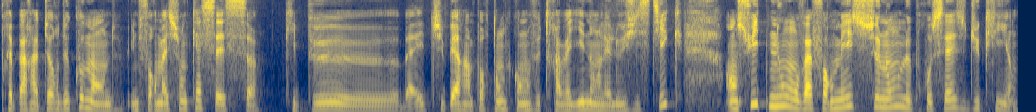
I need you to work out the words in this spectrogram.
Préparateur de commandes, une formation CACES, qui peut euh, bah, être super importante quand on veut travailler dans la logistique. Ensuite, nous, on va former selon le process du client.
